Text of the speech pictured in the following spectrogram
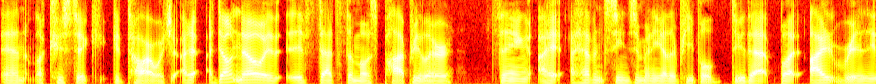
an acoustic guitar which i i don't know if, if that's the most popular thing. I, I haven't seen too many other people do that, but I really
